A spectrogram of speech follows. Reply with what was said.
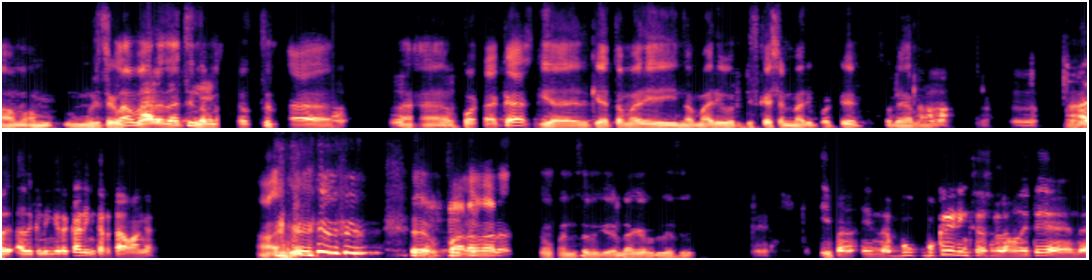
ஆமா முடிச்சுக்கலாம். வேற ஏதாச்சும் இந்த மாதிரி டவுட்ஸ் இருந்தா. போட்டாக்க இதுக்கு- ஏத்த மாதிரி இந்த மாதிரி ஒரு டிஸ்கஷன் மாதிரி போட்டு சொல்லிடலாம். ஆமா. அதுக்கு நீங்க ரெக்கார்டிங் கரெக்டா வாங்க. பல வேலை மனுஷனுக்கு. என்னங்க இப்படி பேசுறது இப்ப இந்த புக் புக் ரீடிங் செஷன்ல வந்துட்டு இந்த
